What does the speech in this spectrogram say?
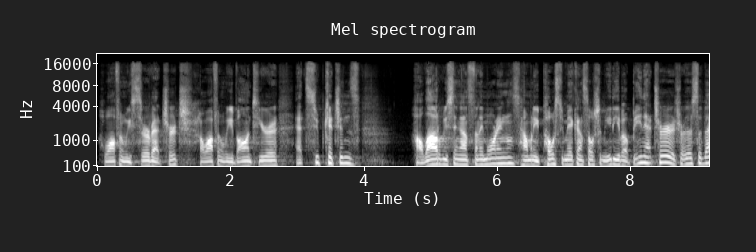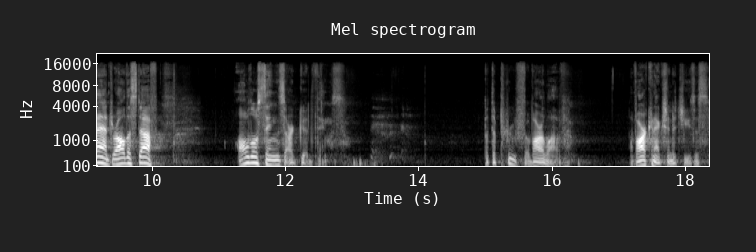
how often we serve at church, how often we volunteer at soup kitchens, how loud we sing on Sunday mornings, how many posts we make on social media about being at church or this event or all this stuff. All those things are good things. But the proof of our love, of our connection to Jesus,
